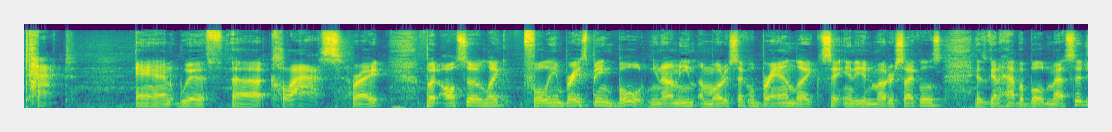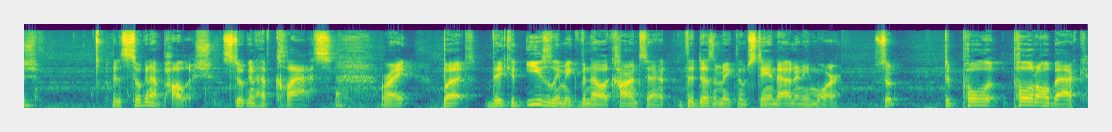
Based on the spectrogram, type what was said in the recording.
tact and with uh, class, right? But also like fully embrace being bold. You know what I mean? A motorcycle brand like say Indian Motorcycles is going to have a bold message, but it's still to have polish. It's still to have class, right? But they could easily make vanilla content that doesn't make them stand out anymore. So to pull it, pull it all back,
